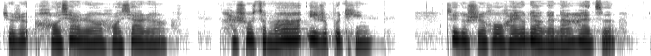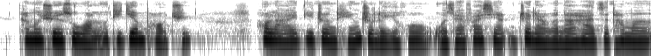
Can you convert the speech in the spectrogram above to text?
就是好吓人啊，好吓人啊，还说怎么一直不停。这个时候还有两个男孩子，他们迅速往楼梯间跑去。后来地震停止了以后，我才发现这两个男孩子他们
